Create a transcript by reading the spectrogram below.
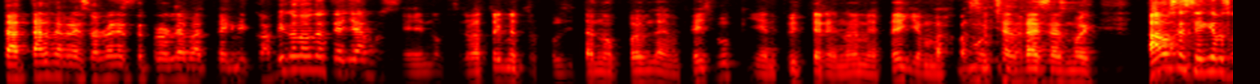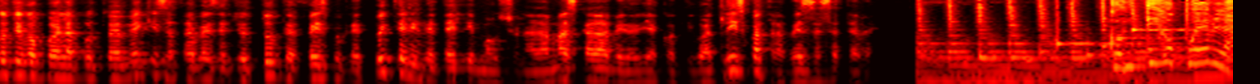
tratar de resolver este problema técnico. Amigo, ¿dónde te hallamos? En Observatorio Metropolitano Puebla en Facebook y en Twitter en OMP-. Muchas gracias, Moy. Pausa, seguimos contigo Puebla.mx a través de YouTube, de Facebook, de Twitter y de Daily Motion. Nada más cada mediodía contigo Atlisco a través de CTV. Contigo Puebla.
